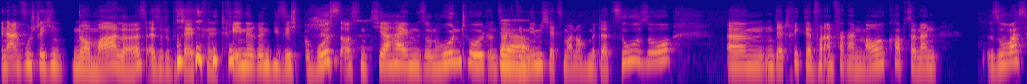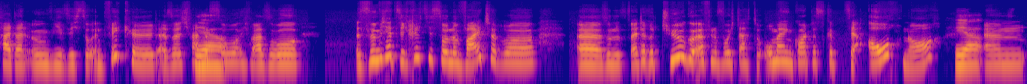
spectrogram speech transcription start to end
in Anführungsstrichen Normales, also du bist ja jetzt keine Trainerin, die sich bewusst aus dem Tierheim so einen Hund holt und sagt, Ja. den nehme ich jetzt mal noch mit dazu, so. Ähm, der trägt dann von Anfang an einen Maulkorb, sondern sowas halt dann irgendwie sich so entwickelt. Also ich fand Ja. das so, ich war so, es für mich hat sich richtig so eine weitere, äh, so eine weitere Tür geöffnet, wo ich dachte, oh mein Gott, das gibt's ja auch noch. Ja. Ähm,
